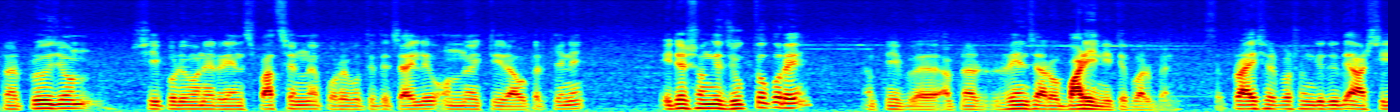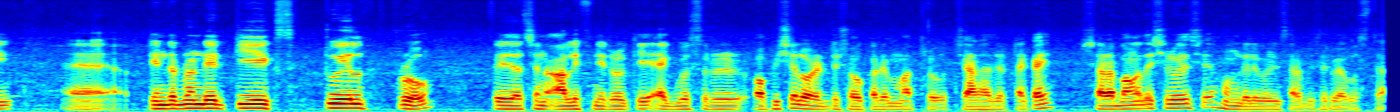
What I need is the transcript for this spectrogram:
আপনার প্রয়োজন, সেই পরিমাণে রেঞ্জ পাচ্ছেন না, পরবর্তীতে চাইলে অন্য একটি রাউটার কিনে। এটার সঙ্গে যুক্ত করে আপনি আপনার রেঞ্জ আরও বাড়িয়ে নিতে পারবেন। প্রাইসের প্রসঙ্গে যদি আসি টেন্ডার ব্র্যান্ডের টিএক্স টুয়েলভ প্রো পেয়ে যাচ্ছেন আলিফ নেটওয়ার্কে এক বছরের অফিসিয়াল ওয়ারেন্টি সহকারে মাত্র চার হাজার টাকায়। সারা বাংলাদেশে রয়েছে হোম ডেলিভারি সার্ভিসের ব্যবস্থা।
